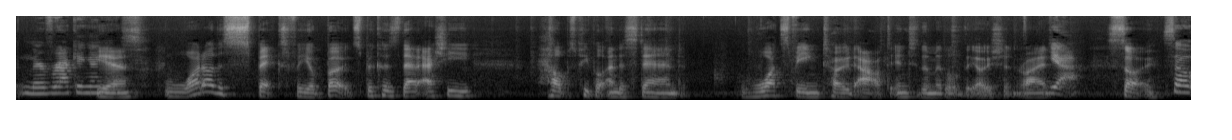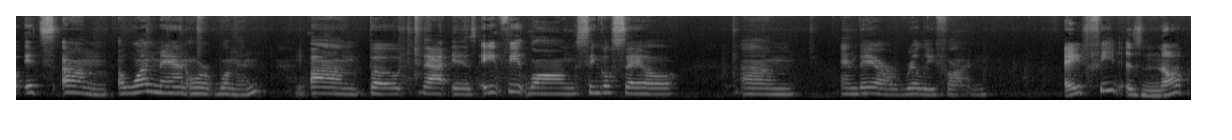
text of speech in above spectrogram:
bit nerve wracking. I yeah. guess. What are the specs for your boats? Because that actually helps people understand what's being towed out into the middle of the ocean, right? Yeah. So, So it's um, a one man or woman Yeah. um, boat that is eight feet long, single sail, um, and they are really fun. eight feet is not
